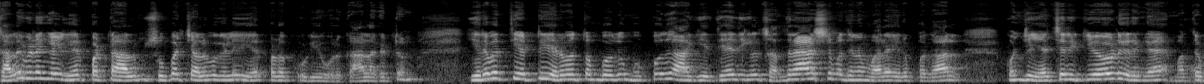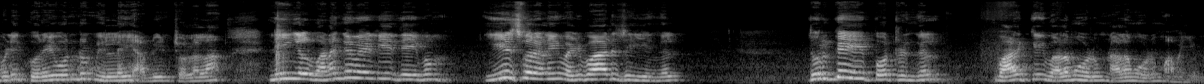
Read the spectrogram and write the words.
செலவினங்கள் ஏற்பட்டாலும் சுப செலவுகளே ஏற்படக்கூடிய ஒரு காலகட்டம். இருபத்தி எட்டு இருபத்தொம்போது முப்பது ஆகிய தேதிகள் சந்திராசிரம தினம் வர இருப்பதால் கொஞ்சம் எச்சரிக்கையோடு இருங்க. மற்றபடி குறை ஒன்றும் இல்லை அப்படின்னு சொல்லலாம். நீங்கள் வணங்க வேண்டிய தெய்வம் ஈஸ்வரனை வழிபாடு செய்யுங்கள். துர்கையை போற்றுங்கள். வாழ்க்கை வளமோடும் நலமோடும் அமையும்.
